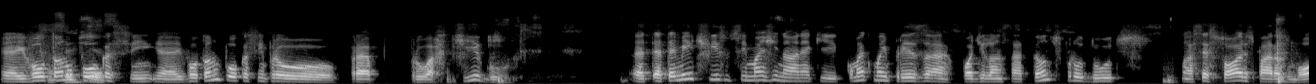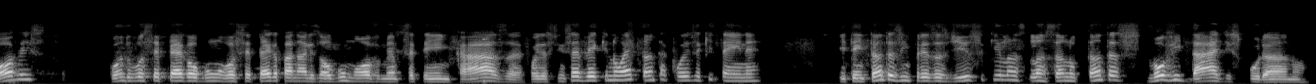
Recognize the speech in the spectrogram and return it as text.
É, e voltando um pouco assim, é, e voltando um pouco assim para o artigo, é, é até meio difícil de se imaginar, né, que como é que uma empresa pode lançar tantos produtos, acessórios para os móveis, quando você pega algum, você pega para analisar algum móvel mesmo que você tem em casa, coisa assim, você vê que não é tanta coisa que tem, né? E tem tantas empresas disso que lançando tantas novidades por ano.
